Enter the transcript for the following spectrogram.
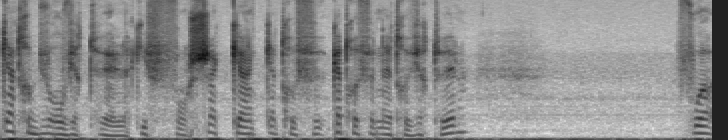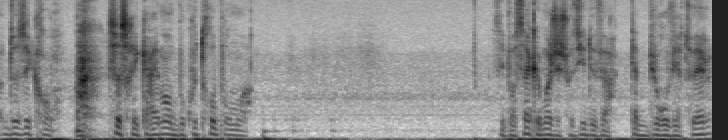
quatre bureaux virtuels qui font chacun quatre, quatre fenêtres virtuelles fois deux écrans. Ce serait carrément beaucoup trop pour moi. C'est pour ça que moi j'ai choisi de faire quatre bureaux virtuels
